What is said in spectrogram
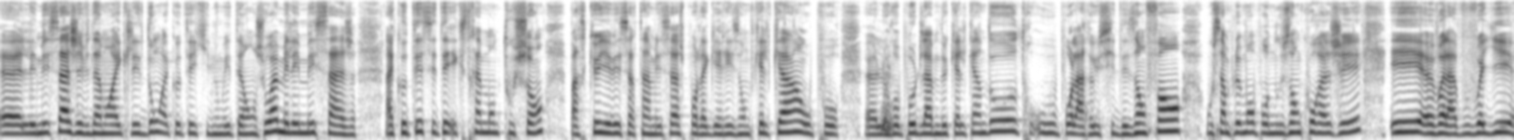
euh, les messages, évidemment avec les dons à côté qui nous mettaient en joie, mais les messages à côté, c'était extrêmement touchant parce qu'il y avait certains messages pour la guérison de quelqu'un ou pour euh, le repos de l'âme de quelqu'un d'autre ou pour la réussite des enfants ou simplement pour nous encourager. Et voilà, vous voyez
